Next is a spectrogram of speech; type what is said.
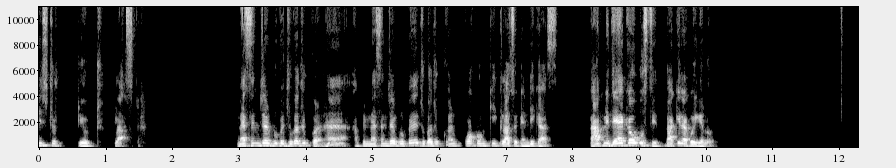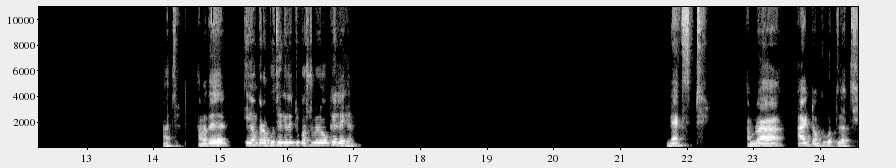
ইনস্টিটিউট ক্লাসটা মেসেঞ্জার গ্রুপে যোগাযোগ করেন হ্যাঁ? আপনি মেসেঞ্জার গ্রুপে যোগাযোগ করেন, কখন কি ক্লাস ওখানে লিখা আছে। তা আপনি তো একা উপস্থিত, বাকিরা কই গেল? আচ্ছা আমাদের এই অঙ্কটা বুঝে গেলে একটু কষ্ট করে ওকে লেখেন। নেক্সট আমরা আরেকটা অঙ্ক করতে যাচ্ছি।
